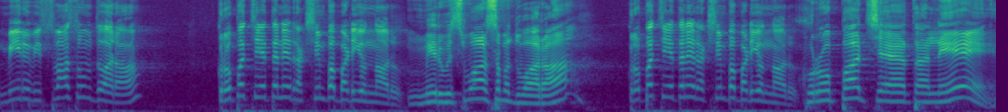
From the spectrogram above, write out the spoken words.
మీరు విశ్వాసం ద్వారా కృప చేతనే రక్షింపబడి ఉన్నారు. మీరు విశ్వాసము ద్వారా కృప చేతనే రక్షింపబడి ఉన్నారు. కృప చేతనే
